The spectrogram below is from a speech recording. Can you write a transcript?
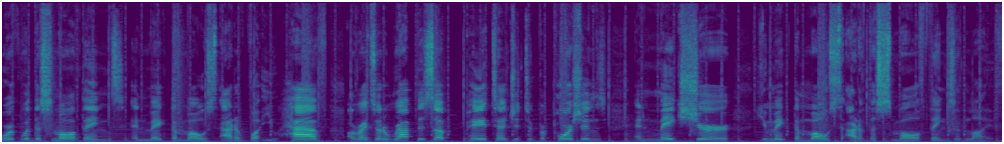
Work with the small things and make the most out of what you have. Alright, so to wrap this up, pay attention to proportions and make sure you make the most out of the small things in life.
